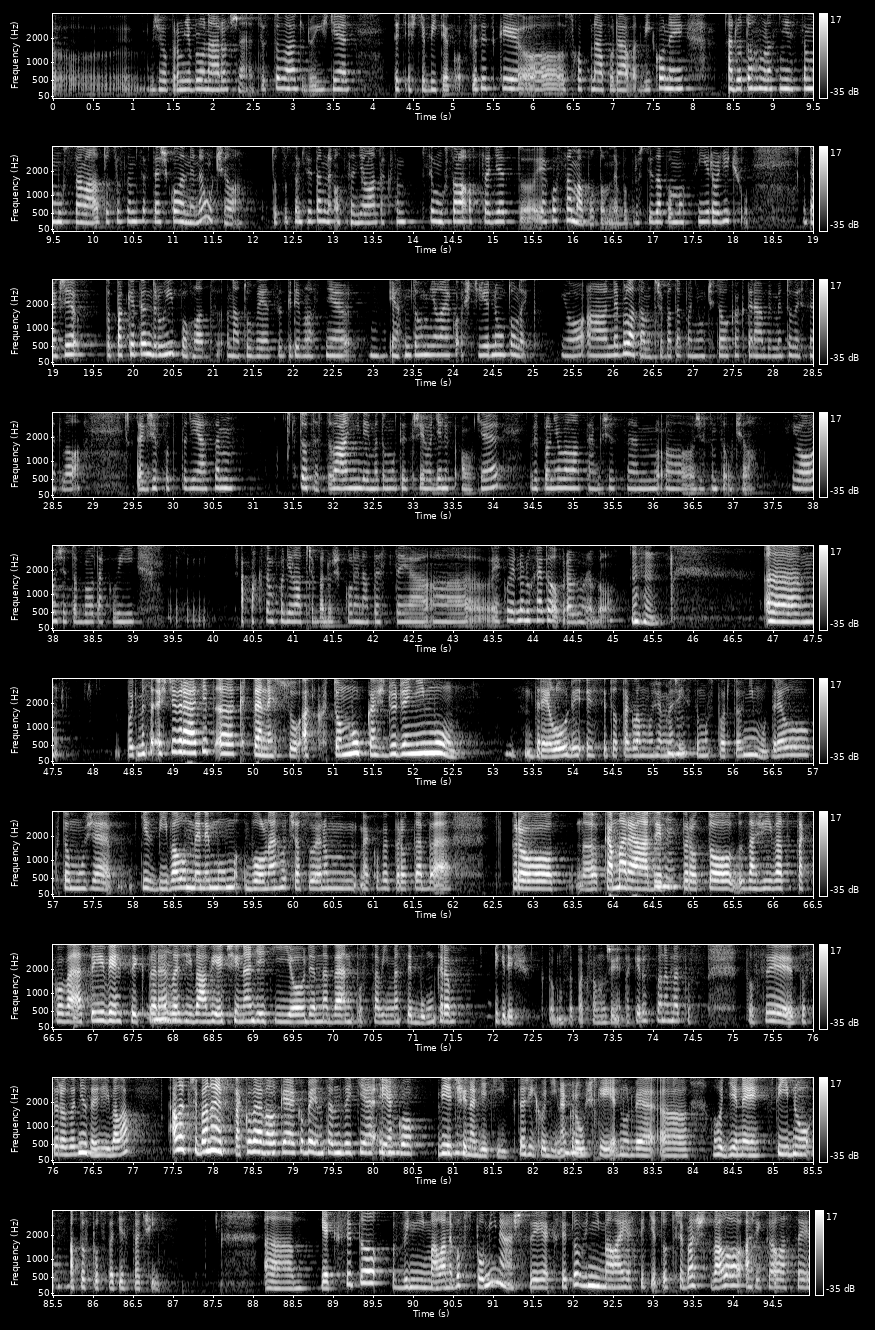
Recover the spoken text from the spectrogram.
že jo, pro mě bylo náročné cestovat, dojíždět, teď ještě být jako fyzicky schopná podávat výkony a do toho vlastně jsem musela to, co jsem se v té škole nenaučila, to, co jsem si tam neocenila, tak jsem si musela odsedět jako sama potom, nebo prostě za pomocí rodičů. Takže to pak je ten druhý pohled na tu věc, kdy vlastně mhm. já jsem toho měla jako ještě jednou tolik. Jo, a nebyla tam třeba ta paní učitelka, která by mi to vysvětlila. Takže v podstatě já jsem to cestování, dejme tomu ty tři hodiny v autě, vyplňovala tak, že jsem, uh, že jsem se učila. Jo, že to bylo takový, a pak jsem chodila třeba do školy na testy a, a jako jednoduché to opravdu nebylo. Mm-hmm. Um, Pojďme se ještě vrátit eh, k tenisu a k tomu každodennímu drillu, jestli to takhle můžeme mm-hmm. říct, tomu sportovnímu drillu, k tomu, že ti zbývalo minimum volného času jenom jakoby pro tebe, pro eh, kamarády, mm-hmm. pro to zažívat takové ty věci, které mm-hmm. zažívá většina dětí, jo, jdeme ven, postavíme si bunkr, i když k tomu se pak samozřejmě taky dostaneme, to, to, si, to si rozhodně zažívala ale třeba ne v takové velké jakoby, intenzitě mm-hmm. jako většina dětí, kteří chodí na mhm. kroužky jednu, dvě uh, hodiny v týdnu a to v podstatě stačí. Uh, jak jsi to vnímala, nebo vzpomínáš si, jak jsi to vnímala, jestli tě to třeba štvalo a říkala jsi,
